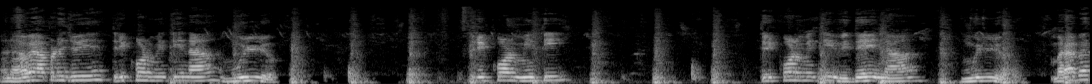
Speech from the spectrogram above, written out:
અને હવે આપણે જોઈએ ત્રિકોણમિતિના મૂલ્યો. ત્રિકોણમિતિ ત્રિકોણમિતિ વિધેયના મૂલ્યો. બરાબર?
